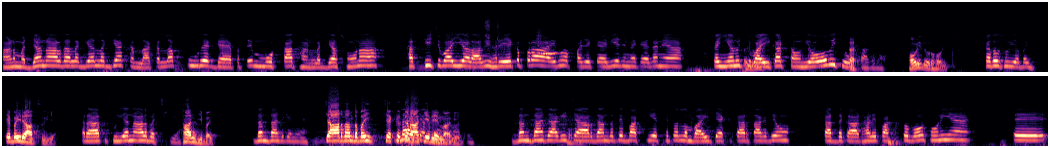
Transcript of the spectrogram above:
ਥਣ ਮੱਝਾਂ ਨਾਲ ਦਾ ਲੱਗਿਆ ਲੱਗਿਆ ਕੱਲਾ ਕੱਲਾ ਪੂਰੇ ਗੈਪ ਤੇ ਮੋਟਾ ਥਣ ਲੱਗਿਆ ਸੋਹਣਾ ਹੱਥੀ ਚਵਾਈ ਵਾਲਾ ਵੀ ਹਰੇਕ ਭਰਾ ਇਹਨੂੰ ਆਪਾਂ ਜੇ ਕਹਿ ਲਈਏ ਜਿਵੇਂ ਕਹਿ ਦਿੰਦੇ ਆ ਕਈਆਂ ਨੂੰ ਚਵਾਈ ਘੱਟ ਆਉਂਦੀ ਆ ਉਹ ਵੀ ਚੋ ਸਕਦਾ। ਹੌਲੀ ਦੂਰ ਹੌਲੀ। ਕਦੋਂ ਸੂਈ ਆ ਬਾਈ? ਇਹ ਬਾਈ ਰਾਤ ਸੂਈ ਆ। ਰਾਤ ਸੂਈ ਆ ਨਾਲ ਬੱਚੀ ਆ। ਹਾਂਜੀ ਬਾਈ। ਦੰਦਾਂ 'ਚ ਕਿਵੇਂ ਆ? ਚਾਰ ਦੰਦ ਬਾਈ ਚੈੱਕ ਕਰਾ ਕੇ ਦੇਵਾਂਗੇ। ਦੰਦਾਂ 'ਚ ਆ ਗਈ ਚਾਰ ਦੰਦ ਤੇ ਬਾਕੀ ਇੱਥੇ ਤੋਂ ਲੰਬਾਈ ਚੈੱਕ ਕਰ ਸਕਦੇ ਹੋ। ਕੱਦ ਕਾਠ ਵਾਲੇ ਪੱਖ ਤੋਂ ਬਹੁਤ ਸੋਹਣੀ ਹੈ ਤੇ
